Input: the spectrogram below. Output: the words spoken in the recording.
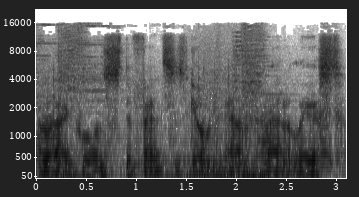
Alright, cool. His defense is going down from that at least.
